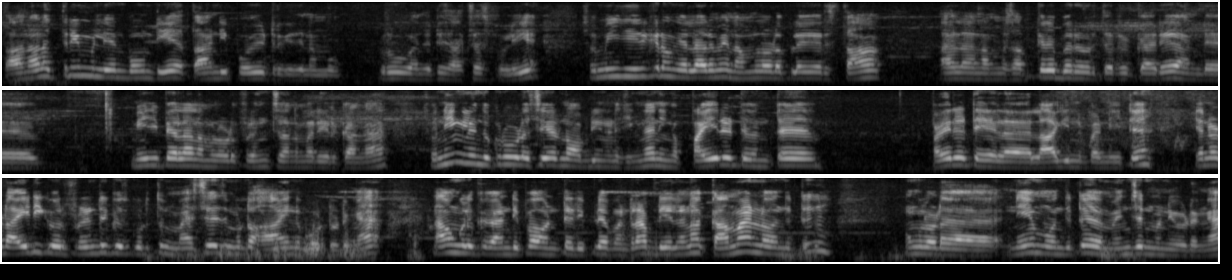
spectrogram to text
ஸோ அதனால் த்ரீ மில்லியன் பவுண்டியை தாண்டி போயிட்டுருக்குது நம்ம குரூ வந்துட்டு சக்ஸஸ்ஃபுல்லி ஸோ மீதி இருக்கிறவங்க எல்லாருமே நம்மளோட பிளேயர்ஸ் தான். அதில் நம்ம சப்ஸ்கிரைபர் ஒருத்தர் இருக்கார் அண்டு மீதி பேர்லாம் நம்மளோட ஃப்ரெண்ட்ஸ் அந்த மாதிரி இருக்காங்க. ஸோ நீங்களும் இந்த குரூவில் சேரணும் அப்படின்னு நினச்சிங்கன்னா நீங்கள் பைரட் வந்துட்டு பைரட்டேயில் லாகின் பண்ணிவிட்டு என்னோடய ஐடிக்கு ஒரு ஃப்ரெண்ட் ரிக்வஸ்ட் கொடுத்து மெசேஜ் மட்டும் ஹாய்னு போட்டு விடுங்க. நான் உங்களுக்கு கண்டிப்பாக வந்துட்டு ரிப்ளை பண்ணுறேன் அப்படி இல்லைன்னா கமெண்டில் வந்துட்டு உங்களோட நேம் வந்துட்டு மென்ஷன் பண்ணி விடுங்க.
